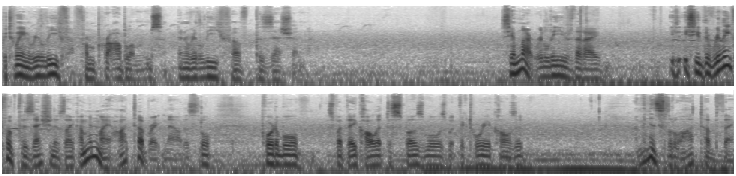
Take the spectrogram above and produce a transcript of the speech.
between relief from problems and relief of possession. See, I'm not relieved that I. You, see, the relief of possession is like I'm in my hot tub right now. This little portable is what they call it, disposable is what Victoria calls it. I'm in this little hot tub thing.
